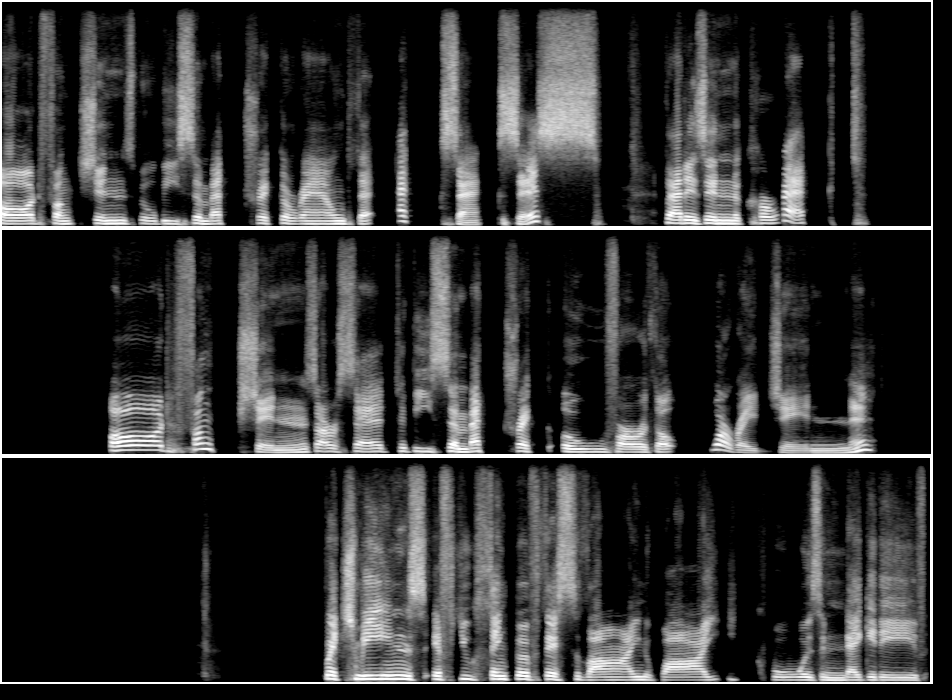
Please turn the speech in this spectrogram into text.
odd functions will be symmetric around the x-axis. That is incorrect. Odd functions are said to be symmetric over the origin. Which means if you think of this line y equals negative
